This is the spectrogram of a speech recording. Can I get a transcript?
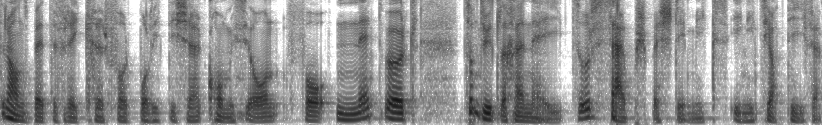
Der Hans-Peter Fricker von der Politischen Kommission von Network zum deutlichen Nein zur Selbstbestimmungsinitiative.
